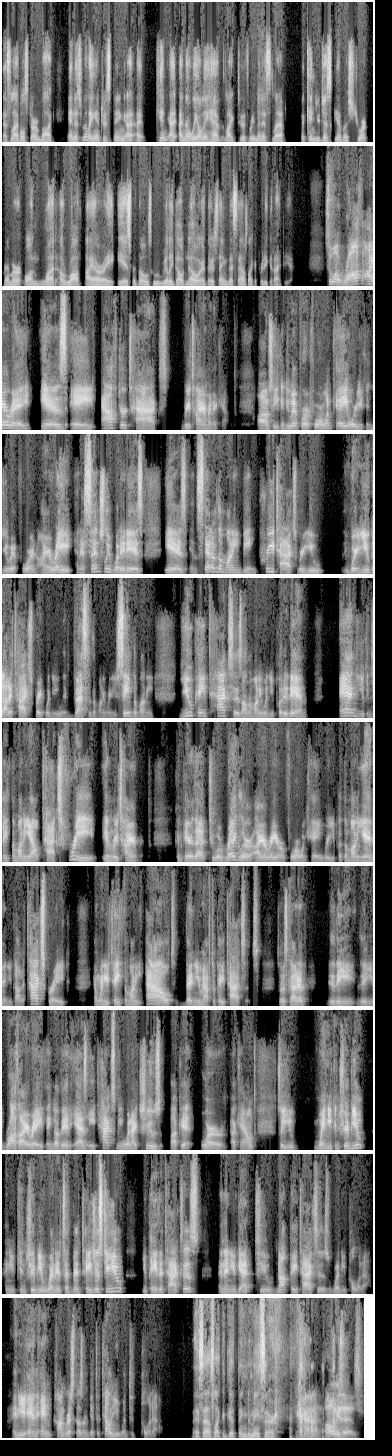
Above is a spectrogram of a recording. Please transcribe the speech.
That's Leibel Sternbach. And it's really interesting. I, can, I, I know we only have like two or three minutes left, but can you just give a short primer on what a Roth IRA is for those who really don't know or they're saying that sounds like a pretty good idea? So a Roth IRA is a after-tax retirement account. Uh, so you can do it for a 401k or you can do it for an IRA. And essentially, what it is is instead of the money being pre-tax, where you where you got a tax break when you invested the money, when you saved the money, you pay taxes on the money when you put it in, and you can take the money out tax free in retirement. Compare that to a regular IRA or 401k where you put the money in and you got a tax break. And when you take the money out, then you have to pay taxes. So it's kind of the the Roth IRA, think of it as a tax me when I choose bucket or account. So you when you contribute and you contribute when it's advantageous to you, you pay the taxes and then you get to not pay taxes when you pull it out. And you and, and Congress doesn't get to tell you when to pull it out. That sounds like a good thing to me, sir. Always is.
